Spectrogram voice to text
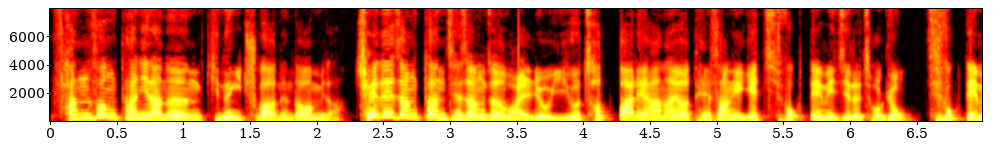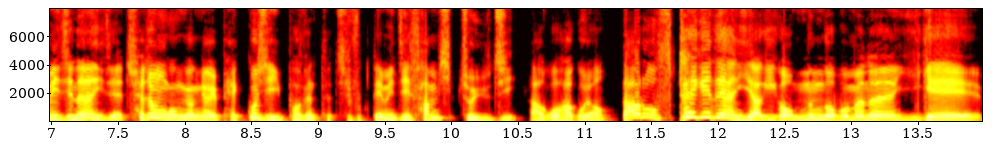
산성탄이라는 기능이 추가가 된다고 합니다. 최대 장탄 재장전 완료 이후 첫 발에 하나여 대상에게 지속 데미지를 적용. 지속 데미지는 이제 최종 공격력의 192%, 지속 데미지 30초 유지라고 하고요. 따로 스택에 대한 이야기가 없는 거 보면은 이게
